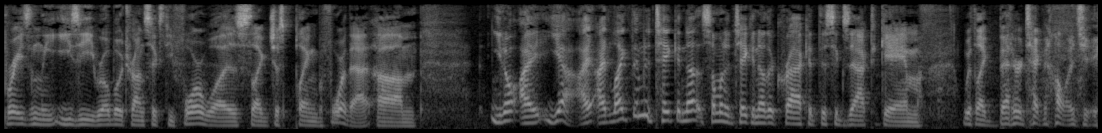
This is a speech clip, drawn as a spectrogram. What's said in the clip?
brazenly easy Robotron 64 was, like just playing before that. Um, you know, I yeah, I, I'd like them to take another someone to take another crack at this exact game with like better technology.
